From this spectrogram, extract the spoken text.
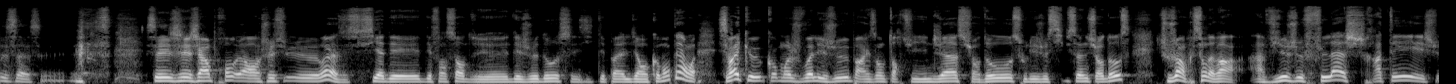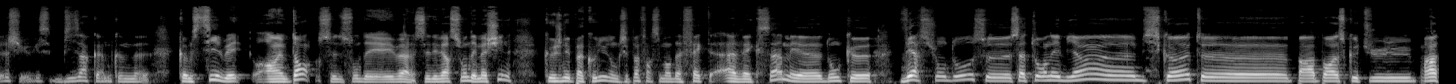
C'est ça. c'est- C'est j'ai j'ai un pro. Alors je suis euh, voilà. S'il y a des défenseurs du- des jeux DOS, n'hésitez pas à le dire en commentaire. Moi, C'est vrai que quand moi je vois les jeux, par exemple Tortue Ninja sur DOS ou les jeux Simpson sur DOS, j'ai toujours l'impression d'avoir un vieux jeu Flash raté. Et je, je suis- c'est bizarre quand même comme euh, comme style, mais en même temps, ce sont des voilà, c'est des versions des machines que je n'ai pas connues, donc j'ai pas forcément d'affect avec ça. Mais euh, donc euh, version DOS, euh, ça tournait bien, euh, Biscotte, euh, par rapport à ce que tu par,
